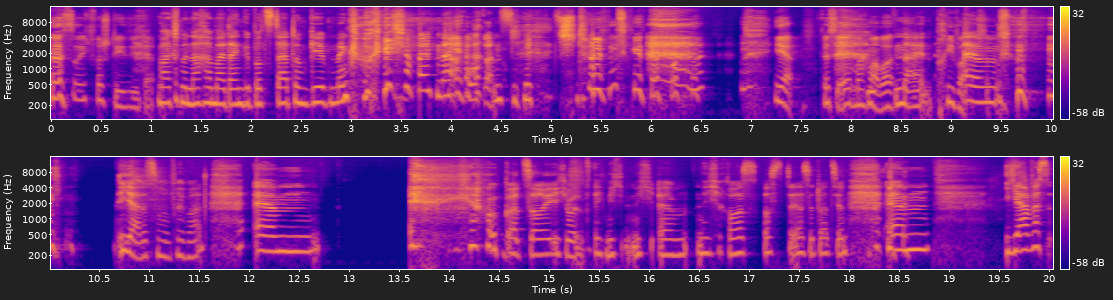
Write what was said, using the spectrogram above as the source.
Also ich verstehe sie da. Magst du mir nachher mal dein Geburtsdatum geben? Dann gucke ich mal nach, woran es liegt. Stimmt, genau. Ja, das äh, machen wir aber Nein. privat. Ähm, ja, das ist nur privat. Ähm, oh Gott, sorry, ich wollte echt nicht, nicht, ähm, nicht raus aus der Situation. Ähm, ja, was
